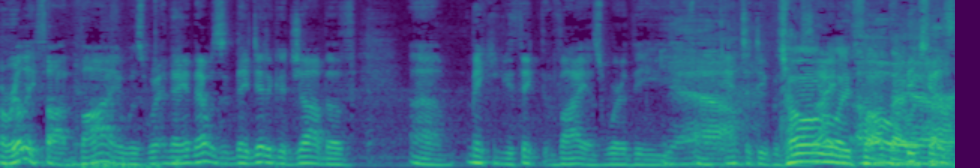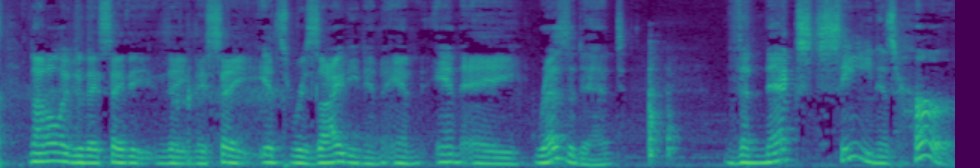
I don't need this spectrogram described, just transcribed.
I really thought Vi was where they that was they did a good job of um, making you think that Vi is where the Yeah. uh, entity was Totally residing. thought Oh, that because her. not only do they say the they, they say it's residing in, in in a resident, the next scene is her,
